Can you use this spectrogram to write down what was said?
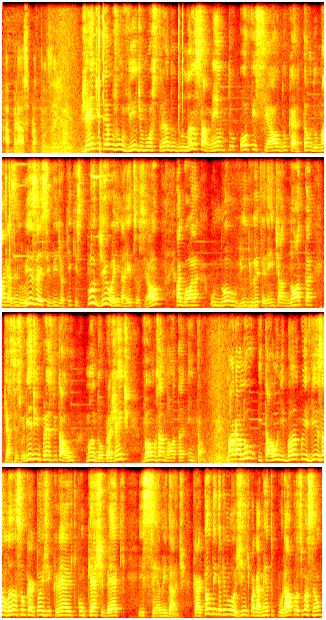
Abraço para todos aí, ó. Gente, temos um vídeo mostrando do lançamento oficial do cartão do Magazine Luiza, esse vídeo aqui que explodiu aí na rede social. Agora, o novo vídeo referente à nota que a assessoria de imprensa do Itaú mandou pra gente. Vamos à nota então. Magalu, Itaú Unibanco e Visa lançam cartões de crédito com cashback e sem anuidade. Cartão tem tecnologia de pagamento por aproximação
